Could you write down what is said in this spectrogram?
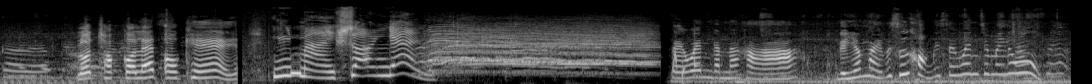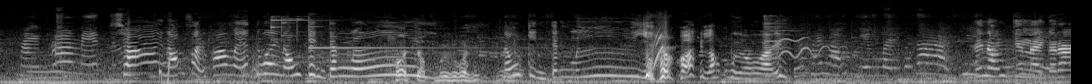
โกแลตรถช็อกโกแลตโอเค นี่หมายซองเย็นเซเว่นกันนะคะ เดี๋ยวยายใหม่ไปซื้อของในเซเว่นใช่ไหมลูก ใส่ผ้าเม็ดใช่ น้องใส่ผ้าเม็ดด้วยน้องเก่งจังเลย พ่อจับมือไว้ น้องเก่งจังเลยอย่าไว้ล็อกมือเอาไว้ ให้น้องกินอะไรก็ได้ให้น้องกินอะไรก็ได้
